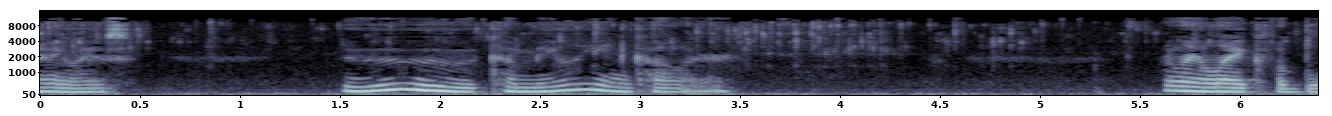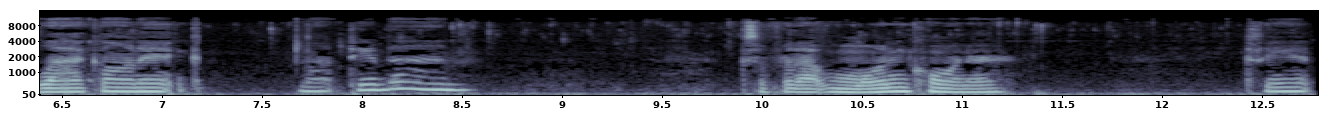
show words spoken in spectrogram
Anyways. Ooh, chameleon color. Really like the black on it. Not too bad. Except for that one corner. See it?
